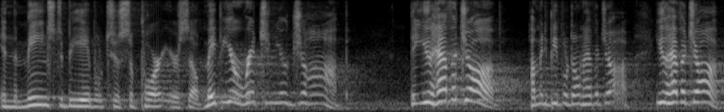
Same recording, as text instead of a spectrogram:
in the means to be able to support yourself. Maybe you're rich in your job, that you have a job. How many people don't have a job? You have a job.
